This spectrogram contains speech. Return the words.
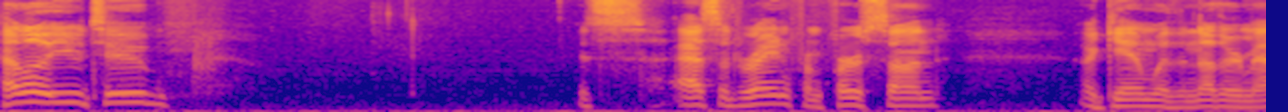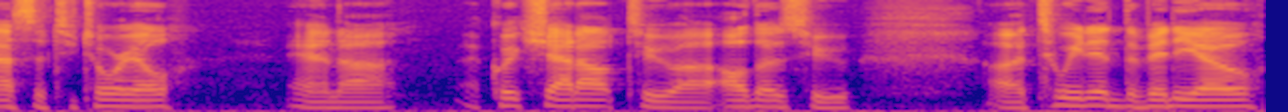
Hello YouTube. It's Acid Rain from First Sun again with another massive tutorial. And uh, a quick shout out to uh, all those who uh, tweeted the video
